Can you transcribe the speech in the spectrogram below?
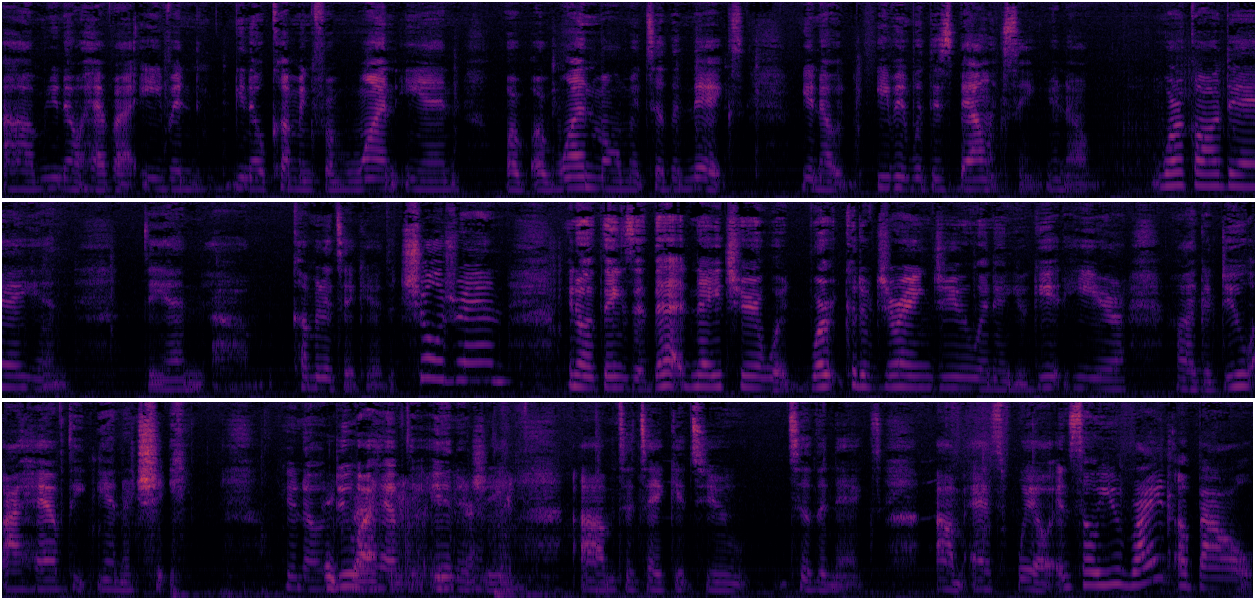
um, you know, have I even, you know, coming from one end or, or one moment to the next, you know, even with this balancing, you know, work all day and then um, coming to take care of the children, you know, things of that nature, what work could have drained you, and then you get here, like, do I have the energy? You know, exactly. do I have the energy um, to take it to to the next um, as well? And so you write about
